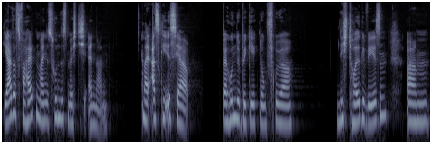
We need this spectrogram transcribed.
ja, das Verhalten meines Hundes möchte ich ändern. Weil ASCII ist ja bei Hundebegegnung früher nicht toll gewesen. Ähm,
